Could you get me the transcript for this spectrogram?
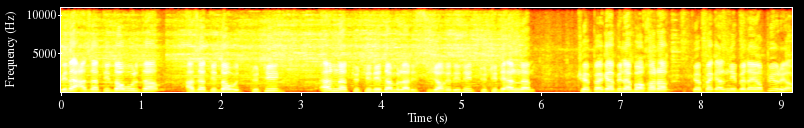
Bir de Hazreti Davud'da Hazreti Davud tütü eline tütüdü demirleri sıcak edildi. Tütüdü eline köpeğe bile bakarak köpek elini bile yapıyor ya.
